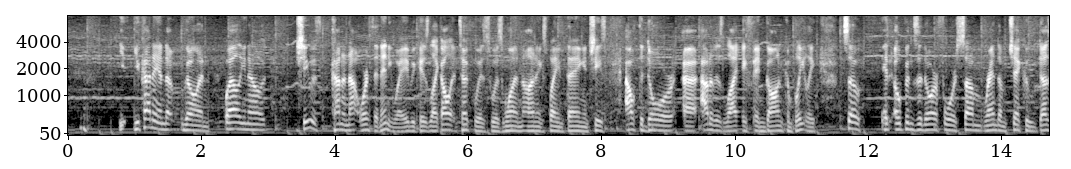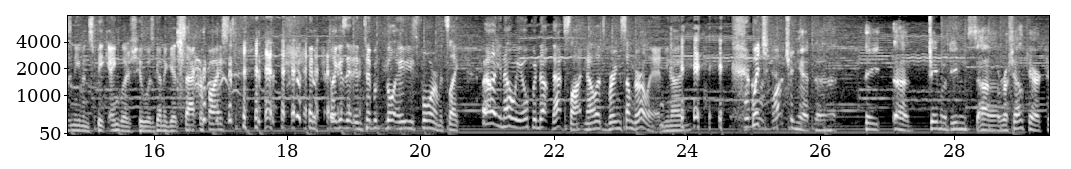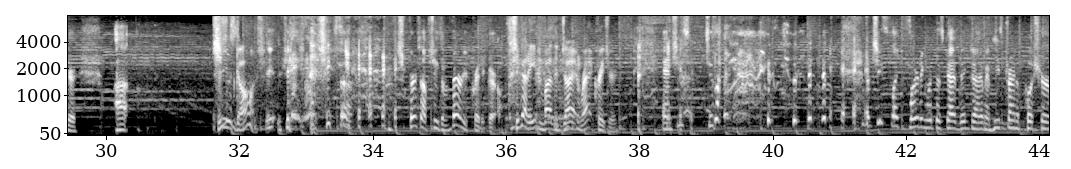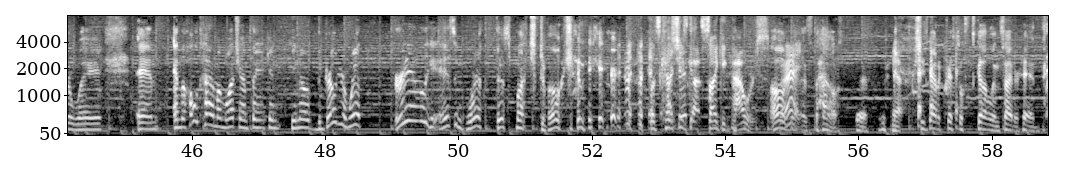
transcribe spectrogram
you, you kind of end up going well you know she was kind of not worth it anyway because like all it took was was one unexplained thing and she's out the door uh, out of his life and gone completely so it opens the door for some random chick who doesn't even speak english who was going to get sacrificed and like I said, in typical '80s form, it's like, well, you know, we opened up that slot. Now let's bring some girl in. You know, when I Which- was watching it, uh, the uh, Jayne Modean's uh, Rochelle character. Uh, she's just gone. She, she, she's a, first off, she's a very pretty girl. She got eaten by the giant rat creature. and she's she's like and she's like flirting with this guy big time and he's trying to push her away and and the whole time i'm watching i'm thinking you know the girl you're with really isn't worth this much devotion here It's because she's got psychic powers. oh Right. yeah it's the house Yeah. yeah. She's got a crystal skull inside her head.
